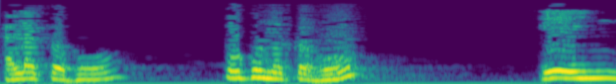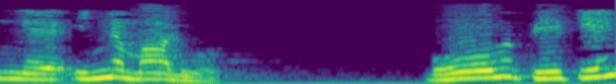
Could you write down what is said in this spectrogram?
ඇලක හෝ පොකුණක හෝ ඒ ඉන්න මාළුවෝ බොහොම ප්‍රීතියෙන්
